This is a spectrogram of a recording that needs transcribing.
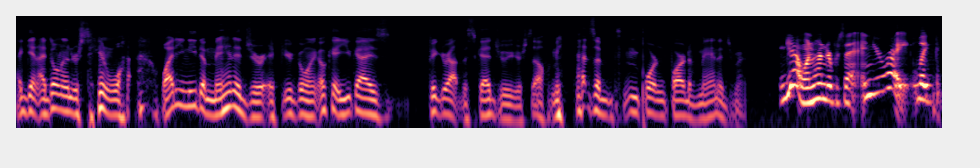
again, I don't understand why. Why do you need a manager if you're going? Okay, you guys figure out the schedule yourself. I mean, that's an important part of management. Yeah, 100%. And you're right. Like,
